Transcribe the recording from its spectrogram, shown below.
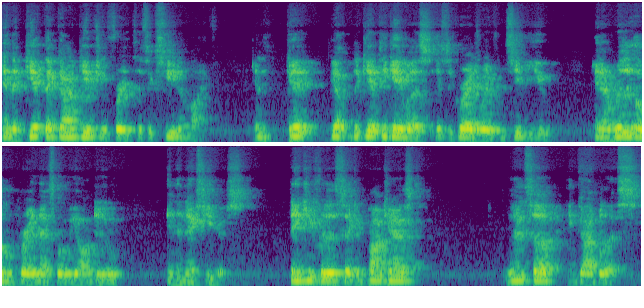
and the gift that God gives you for to succeed in life. And get, the gift He gave us is to graduate from CBU. And I really hope and pray that's what we all do in the next years. Thank you for this second podcast. Lance up and God bless.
